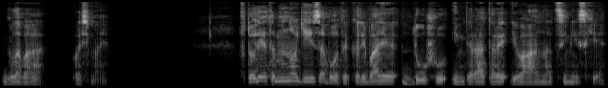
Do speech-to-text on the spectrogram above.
Глава 8. В то лето многие заботы колебали душу императора Иоанна Цимисхия.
